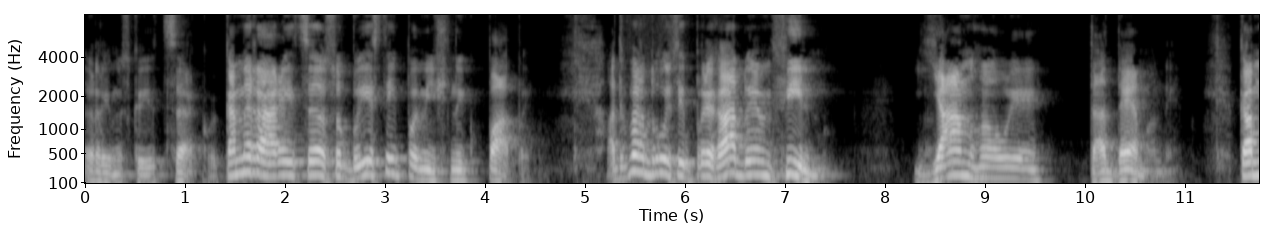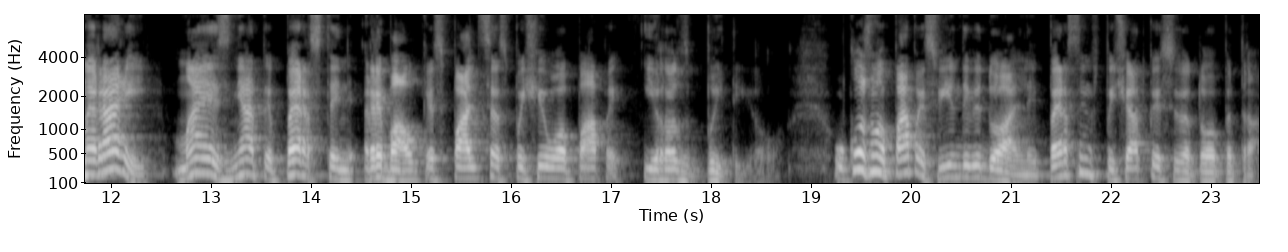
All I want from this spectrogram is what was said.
Римської церкви. Камерарій це особистий помічник папи. А тепер, друзі, пригадуємо фільм Янголи та демони. Камерарій має зняти перстень рибалки з пальця спочилого папи і розбити його. У кожного папи свій індивідуальний перстень з печаткою святого Петра,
